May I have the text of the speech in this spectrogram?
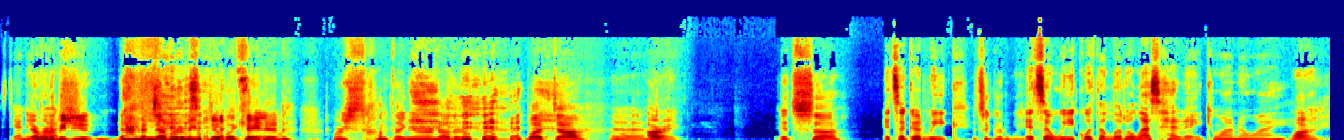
Standing never to be du- never to be duplicated or something or another. But uh, all right. It's uh It's a good week. it's a good week. It's a week with a little less headache. You want to know why? Why?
